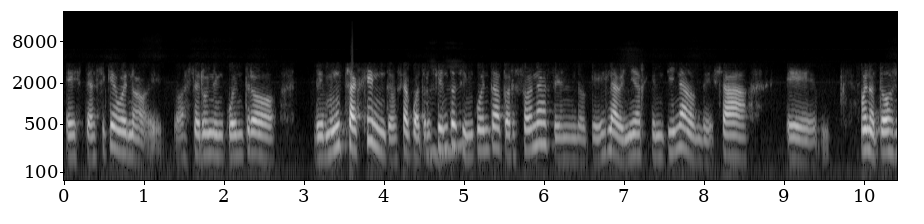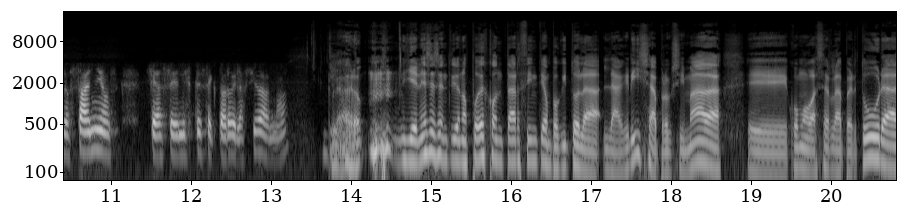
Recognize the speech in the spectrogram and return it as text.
este, así que bueno, eh, va a ser un encuentro de mucha gente, o sea, 450 personas en lo que es la Avenida Argentina, donde ya, eh, bueno, todos los años se hace en este sector de la ciudad, ¿no? Claro, y en ese sentido, ¿nos puedes contar, Cintia, un poquito la, la grilla aproximada? Eh, ¿Cómo va a ser la apertura?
